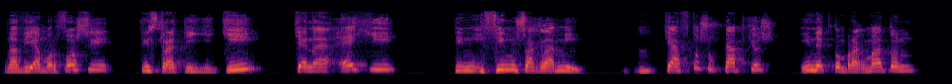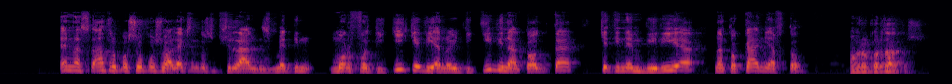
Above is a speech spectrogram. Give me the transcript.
να διαμορφώσει την στρατηγική και να έχει την ηθήνουσα γραμμή. Και αυτός ο κάποιος είναι εκ των πραγμάτων ένας άνθρωπος όπως ο Αλέξανδρος Υψηλάντης με την μορφωτική και διανοητική δυνατότητα και την εμπειρία να το κάνει αυτό. Μαυροκορδάτος.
